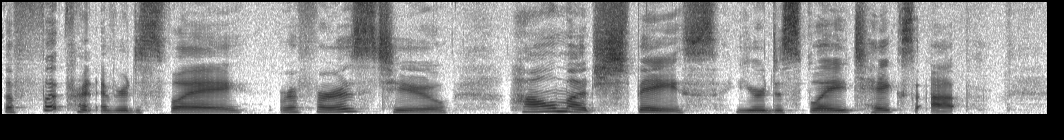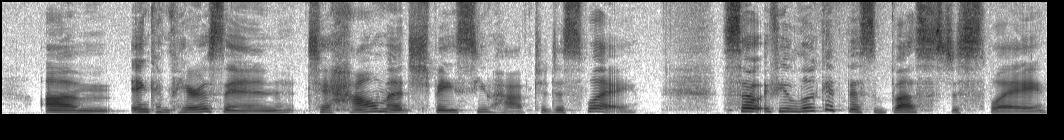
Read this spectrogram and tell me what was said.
The footprint of your display refers to how much space your display takes up um, in comparison to how much space you have to display. So if you look at this bust display,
